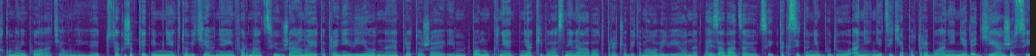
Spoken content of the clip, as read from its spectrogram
ľahko manipulovateľní. Takže keď im niekto vytiahne informáciu, že áno, je to pre nich výhodné, pretože im ponúkne nejaký vlastný návod, prečo by to malo byť výhodné, aj zavádzajúci, tak si to nebudú ani necítia potrebu, ani nevedia, že si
